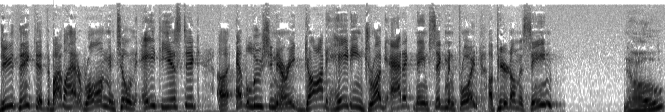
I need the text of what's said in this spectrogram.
Do you think that the Bible had it wrong until an atheistic, uh, evolutionary, God hating drug addict named Sigmund Freud appeared on the scene? No.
